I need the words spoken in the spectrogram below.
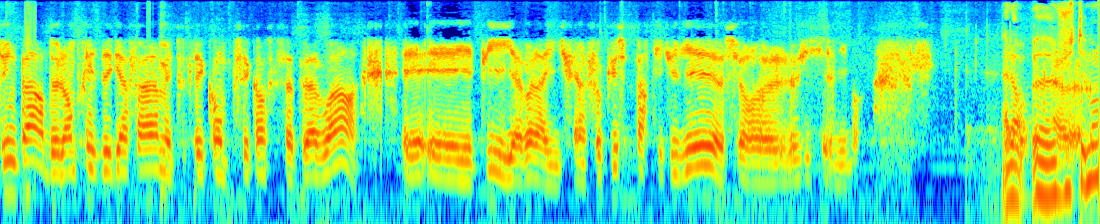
d'une part de l'emprise des GAFAM et toutes les conséquences que ça peut avoir, et, puis il voilà, il fait un focus particulier sur le logiciel libre. Alors euh, justement,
